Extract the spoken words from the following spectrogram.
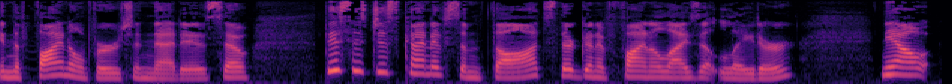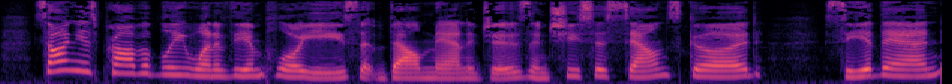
in the final version, that is. So this is just kind of some thoughts. They're going to finalize it later. Now, Sonia's probably one of the employees that Val manages, and she says, Sounds good. See you then.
